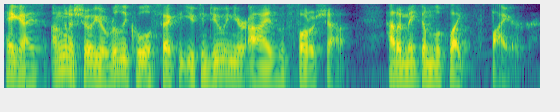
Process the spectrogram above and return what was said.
Hey guys, I'm going to show you a really cool effect that you can do in your eyes with Photoshop. How to make them look like fire.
